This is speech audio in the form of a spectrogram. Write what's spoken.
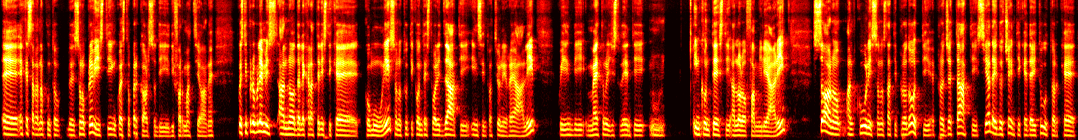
eh, e che saranno appunto, eh, sono previsti in questo percorso di, di formazione. Questi problemi hanno delle caratteristiche comuni, sono tutti contestualizzati in situazioni reali, quindi mettono gli studenti mm, in contesti a loro familiari. Sono, alcuni sono stati prodotti e progettati sia dai docenti che dai tutor che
